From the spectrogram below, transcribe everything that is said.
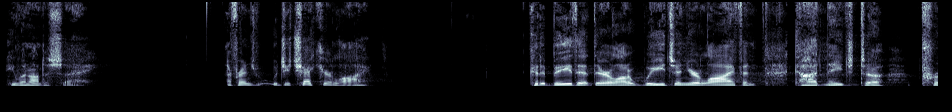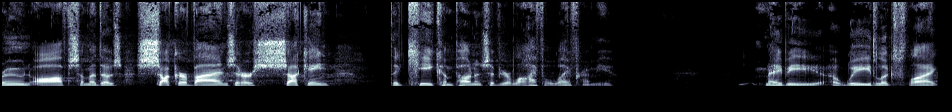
he went on to say. Now, friends, would you check your life? Could it be that there are a lot of weeds in your life and God needs to prune off some of those sucker vines that are sucking the key components of your life away from you? Maybe a weed looks like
